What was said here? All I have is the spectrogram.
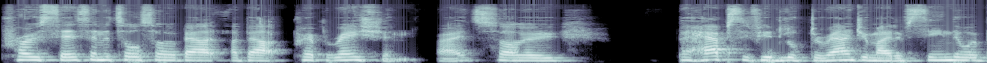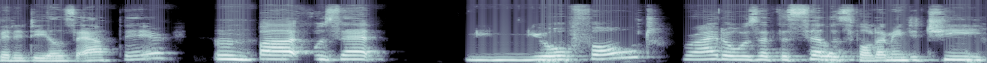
process and it's also about, about preparation, right? So perhaps if you'd looked around, you might have seen there were better deals out there. Mm. But was that your fault, right? Or was that the seller's fault? I mean, did she?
